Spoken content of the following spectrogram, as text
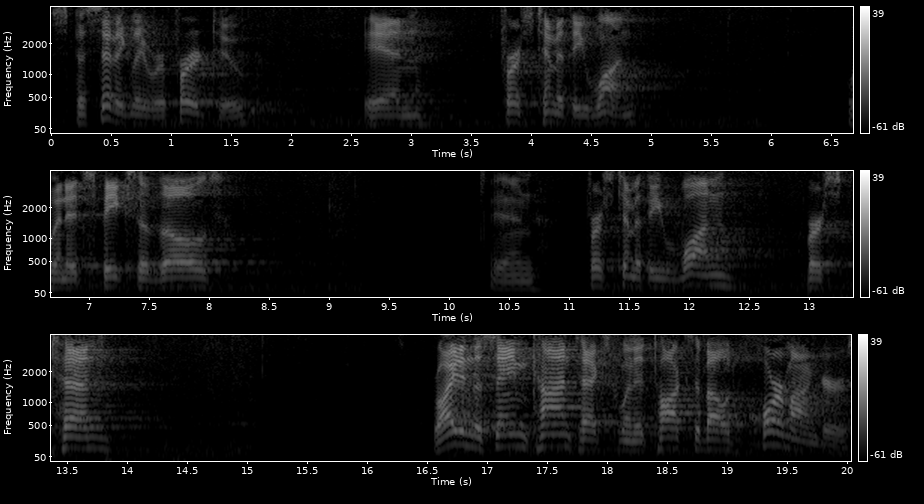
specifically referred to in 1 Timothy 1 when it speaks of those in 1 Timothy 1, verse 10. Right in the same context when it talks about whoremongers.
